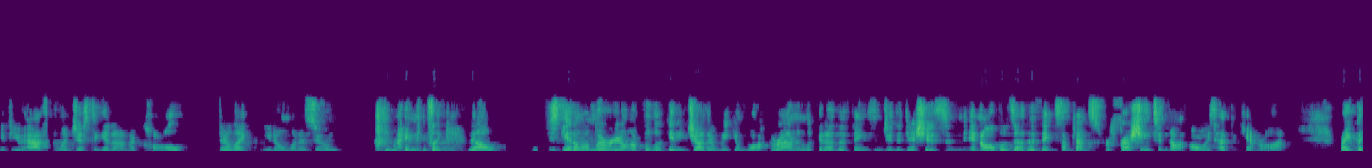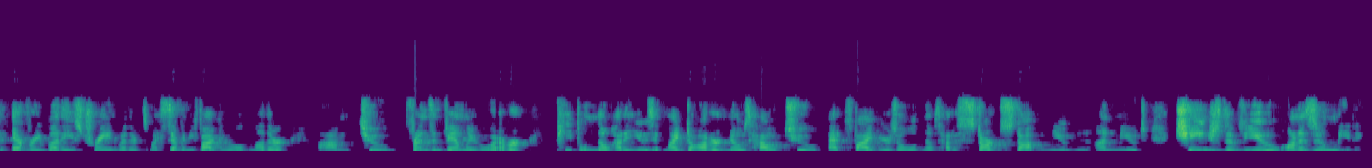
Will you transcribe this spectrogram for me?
if you ask someone just to get on a call they're like you don't want to zoom? Right? It's like no just get on where we don't have to look at each other. We can walk around and look at other things and do the dishes and, and all those other things. Sometimes it's refreshing to not always have the camera on, right? But everybody's trained, whether it's my 75 year old mother um, to friends and family, or whoever, people know how to use it. My daughter knows how to, at five years old, knows how to start, stop, mute, and unmute, change the view on a Zoom meeting,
